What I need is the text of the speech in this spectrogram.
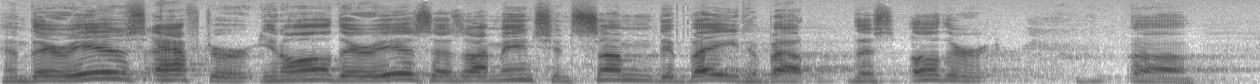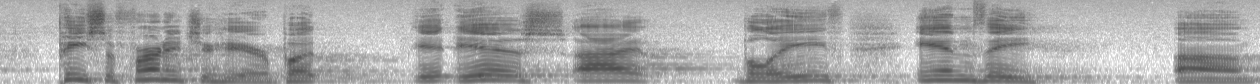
And there is, after, you know, there is, as I mentioned, some debate about this other uh, piece of furniture here, but it is, I believe, in the um,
